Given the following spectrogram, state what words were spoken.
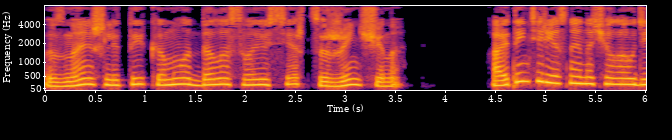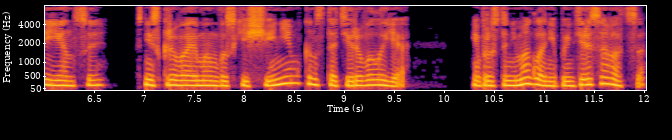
«Знаешь ли ты, кому отдала свое сердце женщина?» «А это интересное начало аудиенции», — с нескрываемым восхищением констатировала я. Я просто не могла не поинтересоваться.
